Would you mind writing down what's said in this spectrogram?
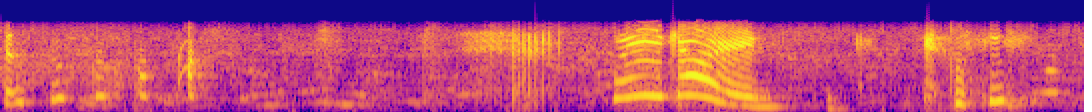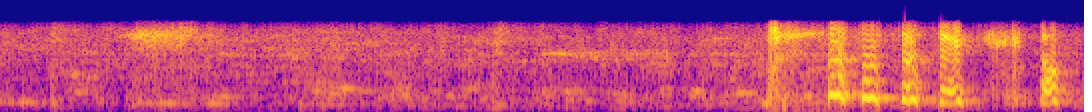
Where are you going? Come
